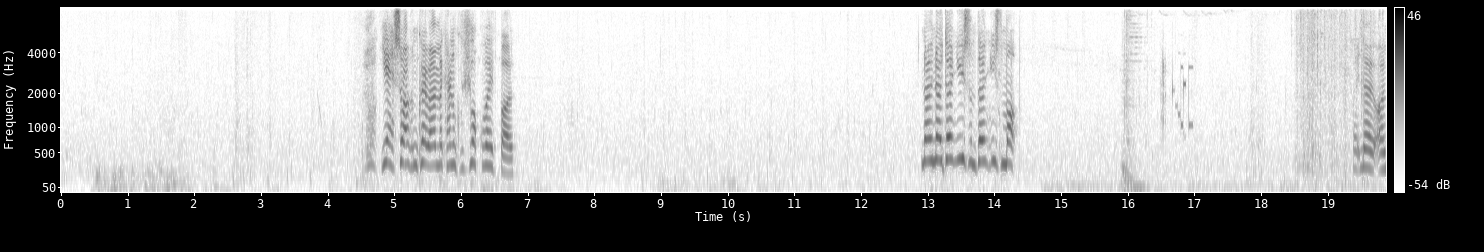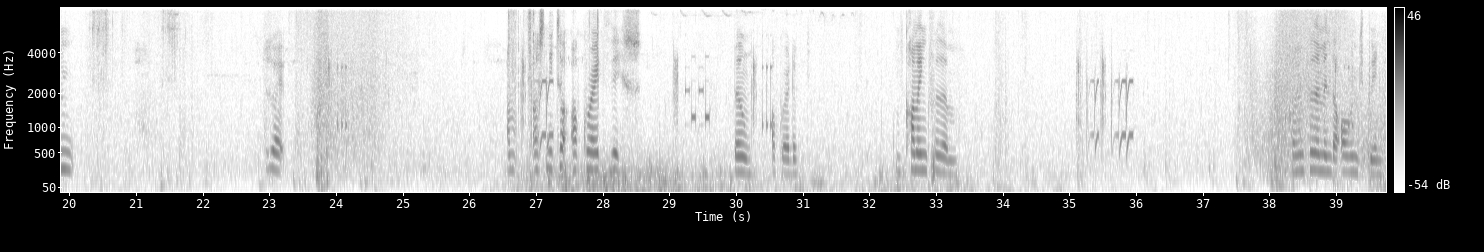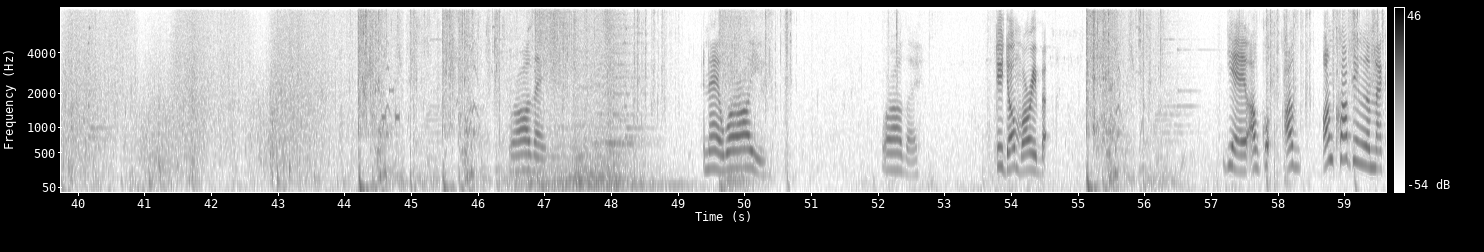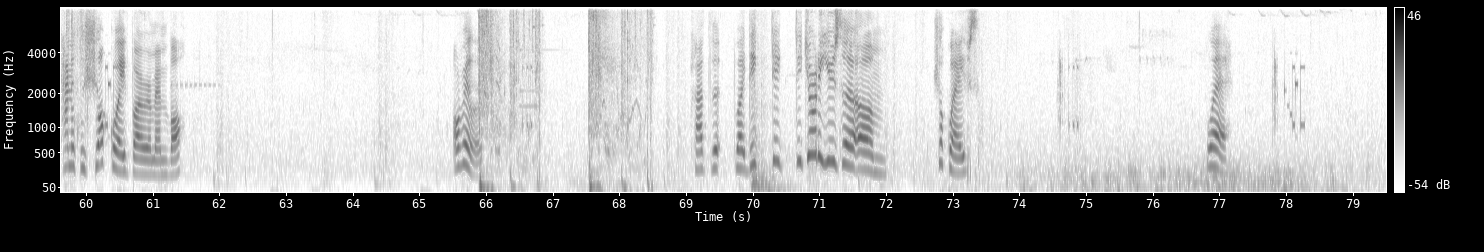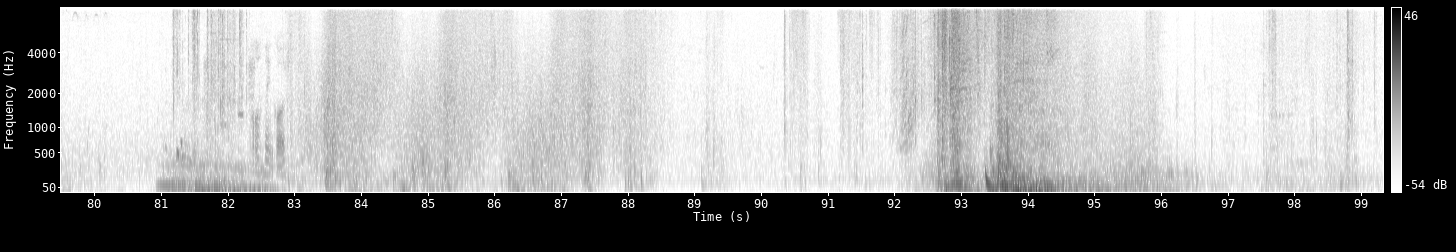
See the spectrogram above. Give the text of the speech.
yeah, so I can create my mechanical shockwave bow. No, no, don't use them. Don't use them up. Wait, no, I'm wait. Um, I just need to upgrade this. Boom, upgraded. I'm coming for them. Coming for them in the orange bin. Where are they? Anaya, where are you? Where are they? Dude, don't worry but Yeah, I've got I've I'm crafting a mechanical shockwave bow, remember? Oh really? Have the wait, did did did you already use the um shockwaves? Where? Oh thank god.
